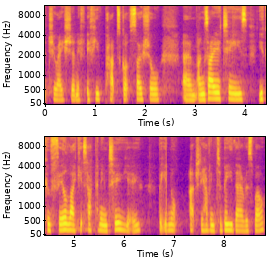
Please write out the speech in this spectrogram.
situation, if if you've perhaps got social um, anxieties, you can feel like it's happening to you, but you're not actually having to be there as well.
